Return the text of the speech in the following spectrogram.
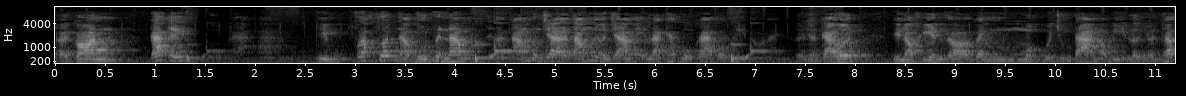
Đấy, còn các cái cổ khác thì xác suất là 4 phần năm tức là 8 phần trăm 80 phần trăm là các cổ khác có khi nó lại lợi nhuận cao hơn. Thì nó khiến cho danh mục của chúng ta nó bị lợi nhuận thấp.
